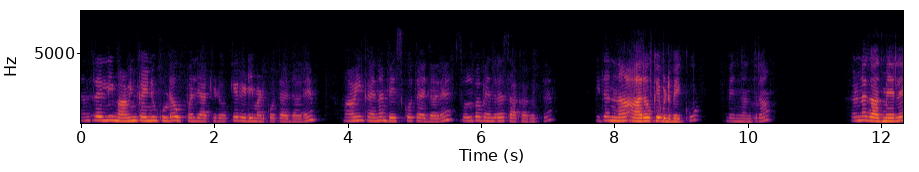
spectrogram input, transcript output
ನಂತರ ಇಲ್ಲಿ ಮಾವಿನಕಾಯಿನೂ ಕೂಡ ಉಪ್ಪಲ್ಲಿ ಹಾಕಿಡೋಕ್ಕೆ ರೆಡಿ ಮಾಡ್ಕೋತಾ ಇದ್ದಾರೆ. ಮಾವಿನಕಾಯಿನ ಬೇಯಿಸ್ಕೋತಾ ಇದ್ದಾರೆ. ಸ್ವಲ್ಪ ಬೆಂದರೆ ಸಾಕಾಗುತ್ತೆ. ಇದನ್ನು ಆರೋಕೆ ಬಿಡಬೇಕು ಬೆಂದ ನಂತರ. ತಣ್ಣಗಾದಮೇಲೆ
